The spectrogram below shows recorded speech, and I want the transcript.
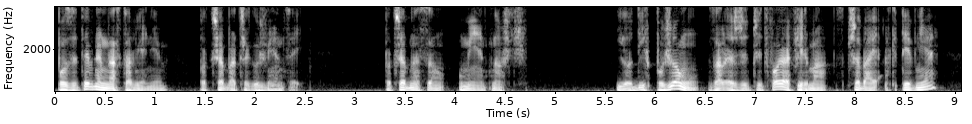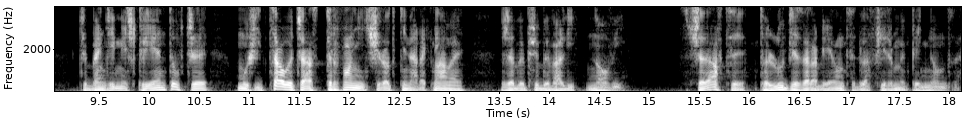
pozytywnym nastawieniem, potrzeba czegoś więcej. Potrzebne są umiejętności. I od ich poziomu zależy, czy Twoja firma sprzedaje aktywnie, czy będzie mieć klientów, czy musi cały czas trwonić środki na reklamy, żeby przybywali nowi. Sprzedawcy to ludzie zarabiający dla firmy pieniądze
